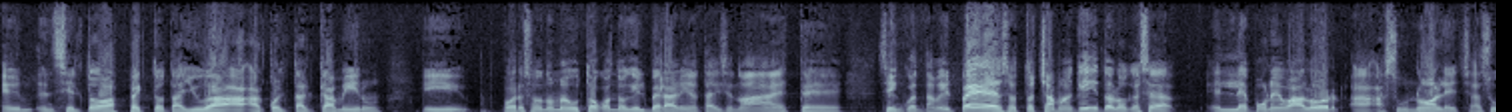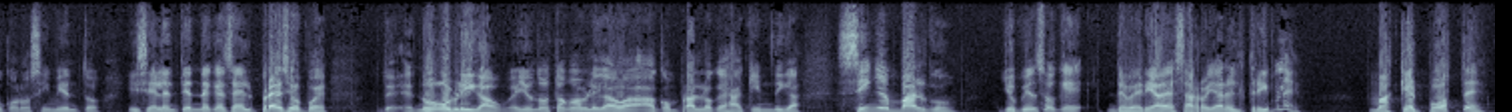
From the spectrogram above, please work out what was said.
en, en ciertos aspectos te ayuda a, a cortar camino Y por eso no me gustó cuando Gilbert Arenas está diciendo, ah, este, 50 mil pesos, estos chamaquitos, lo que sea. Él le pone valor a, su knowledge, a su conocimiento. Y si él entiende que ese es el precio, pues de- no obligado. Ellos no están obligados a, comprar lo que Hakim diga. Sin embargo, yo pienso que debería desarrollar el triple, más que el poste.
